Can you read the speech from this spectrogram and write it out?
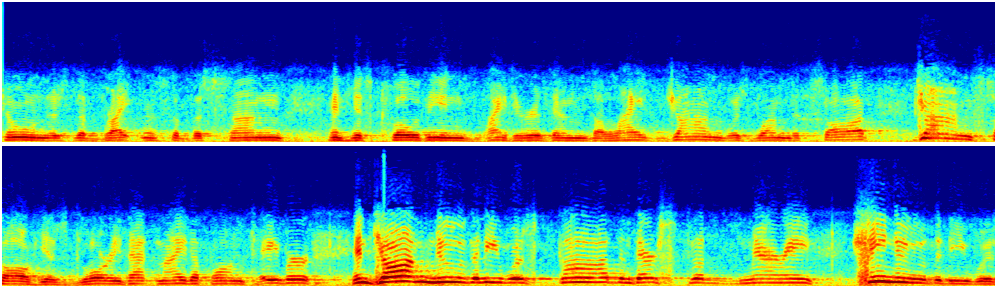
shone as the brightness of the sun and his clothing whiter than the light. John was one that saw it. John saw his glory that night upon Tabor, and John knew that he was God, and there stood Mary. She knew that he was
